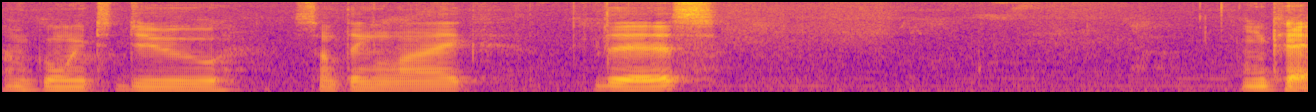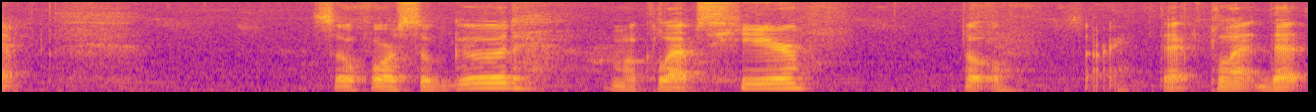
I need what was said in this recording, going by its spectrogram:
I'm going to do something like this. Okay. So far, so good. I'm gonna collapse here. Uh oh, sorry. That plant that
